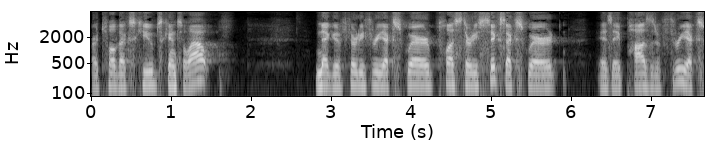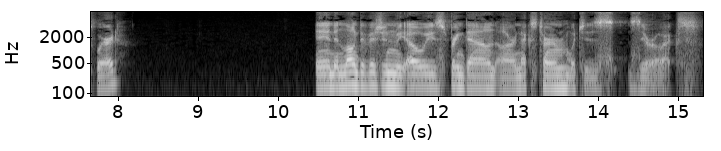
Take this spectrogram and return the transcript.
Our 12x cubes cancel out. Negative 33x squared plus 36x squared is a positive 3x squared. And in long division, we always bring down our next term, which is 0x.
